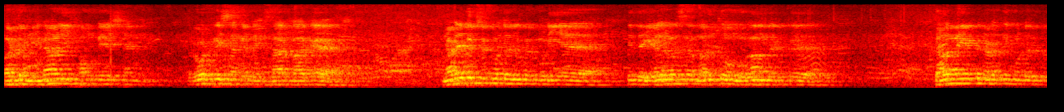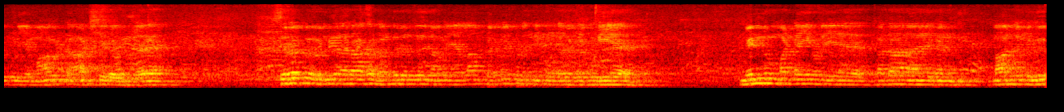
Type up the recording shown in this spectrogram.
மற்றும் இனாலி ஃபவுண்டேஷன் ரோட்டரி சங்கத்தின் சார்பாக நடைபெற்றுக் கொண்டிருக்கக்கூடிய இந்த இலவச மருத்துவ முகாமிற்கு தலைமையிட்டு நடத்தி கொண்டிருக்கக்கூடிய மாவட்ட ஆட்சியர் அவர்கள் சிறப்பு விருந்தினராக வந்திருந்து நம்மை எல்லாம் பெருமைப்படுத்திக் கொண்டிருக்கக்கூடிய மின்னும் மண்ணையினுடைய கதாநாயகன் மாண்புமிகு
